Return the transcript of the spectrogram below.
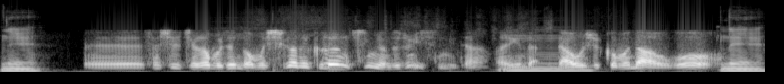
네. 에, 사실 제가 볼 때는 너무 시간을 끄는 측면도 좀 있습니다. 만약에 음. 나, 나오실 거면 나오고 네.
